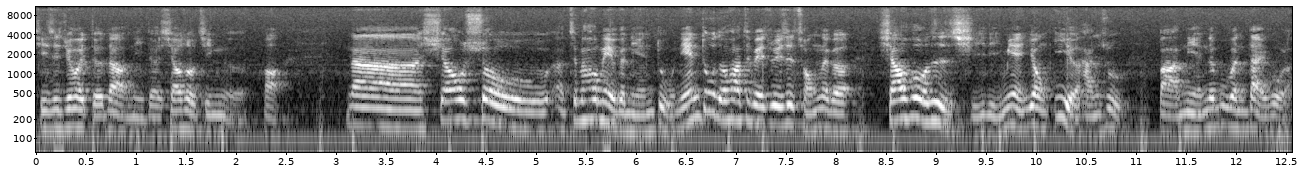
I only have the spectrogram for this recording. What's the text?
其实就会得到你的销售金额啊。那销售呃这边后面有个年度，年度的话特别注意是从那个销货日期里面用一尔函数。把年的部分带过来，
